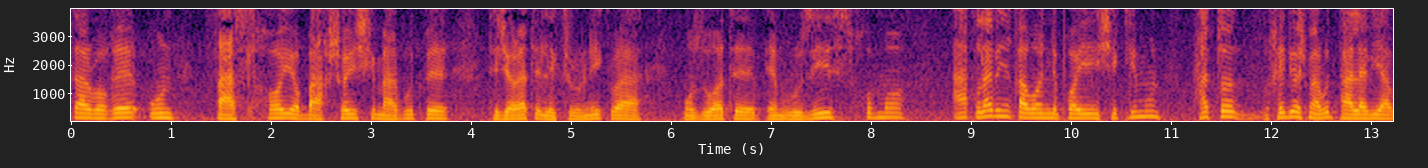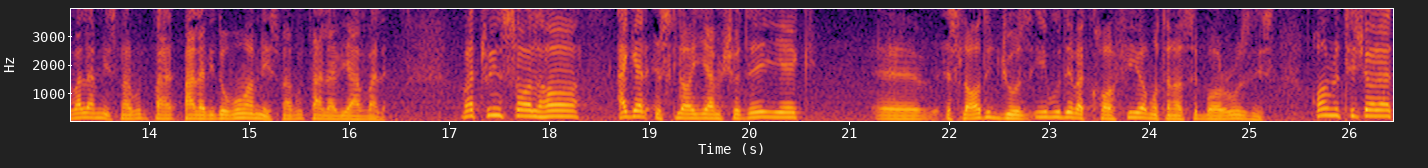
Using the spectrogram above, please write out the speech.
در واقع اون فصل ها یا بخش که مربوط به تجارت الکترونیک و موضوعات امروزی است. خب ما اغلب این قوانین پای این شکلیمون حتی خیلی هاش مربوط پهلوی اول هم نیست مربوط پهلوی دوم هم نیست مربوط پهلوی اوله. و تو این سالها اگر اصلاحی هم شده یک اصلاحات جزئی بوده و کافی و متناسب با روز نیست. قانون تجارت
